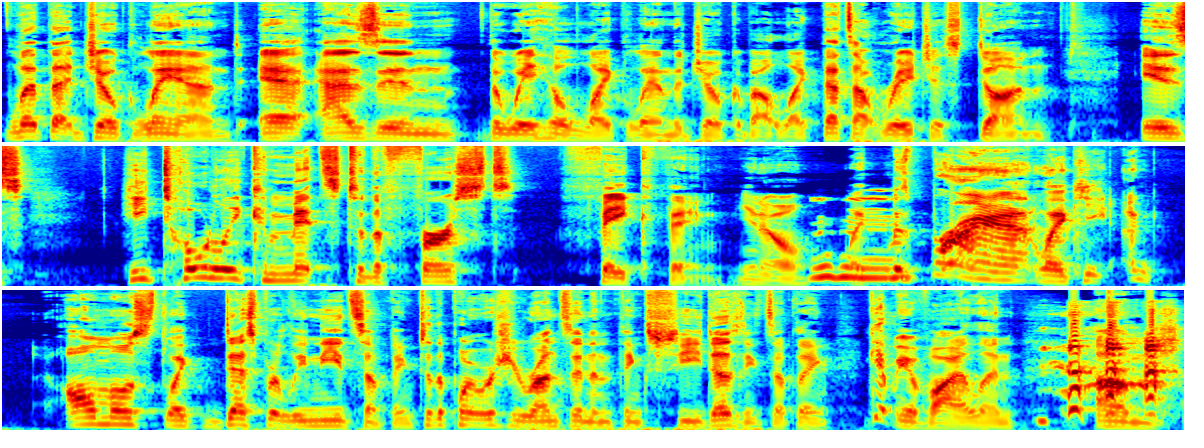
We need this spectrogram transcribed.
let that joke land a- as in the way he'll like land the joke about like that's outrageous done is he totally commits to the first fake thing you know like miss brandt like he uh, almost like desperately needs something to the point where she runs in and thinks she does need something get me a violin um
